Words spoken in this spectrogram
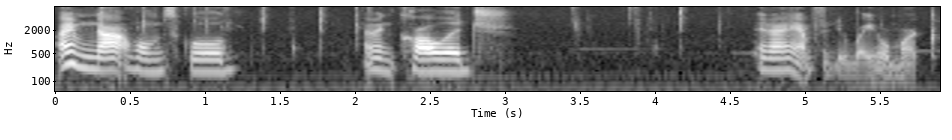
I'm not homeschooled. I'm in college. And I have to do my homework.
